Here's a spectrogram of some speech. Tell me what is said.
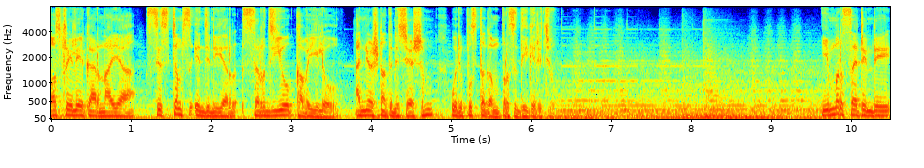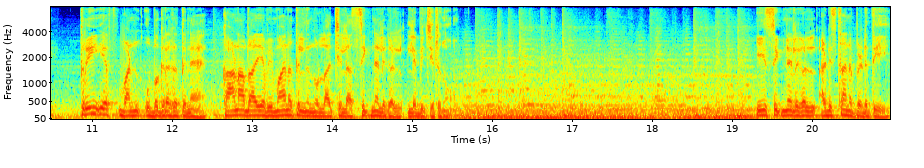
ഓസ്ട്രേലിയക്കാരനായ സിസ്റ്റംസ് എഞ്ചിനീയർ സെർജിയോ കവയിലോ അന്വേഷണത്തിന് ശേഷം ഒരു പുസ്തകം പ്രസിദ്ധീകരിച്ചു. ഇമ്മർസെറ്റിന്റെ ത്രീ എഫ് വൺ ഉപഗ്രഹത്തിന് കാണാതായ വിമാനത്തിൽ നിന്നുള്ള ചില സിഗ്നലുകൾ ലഭിച്ചിരുന്നു. ഈ സിഗ്നലുകൾ അടിസ്ഥാനപ്പെടുത്തി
